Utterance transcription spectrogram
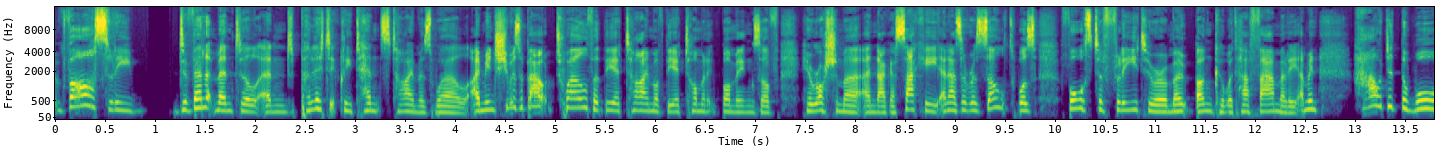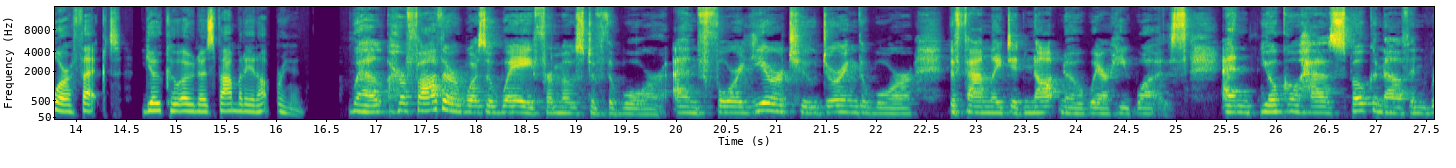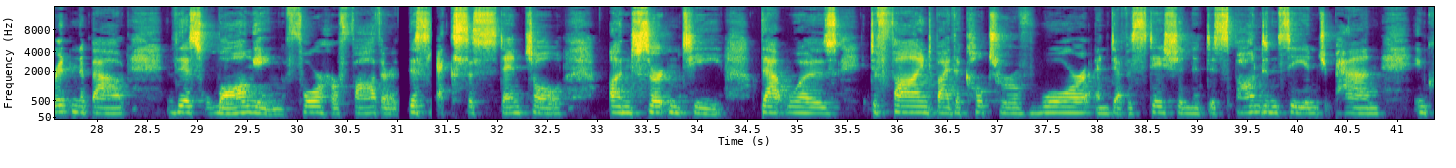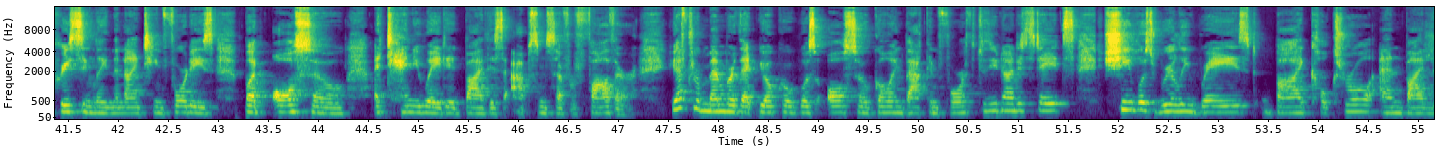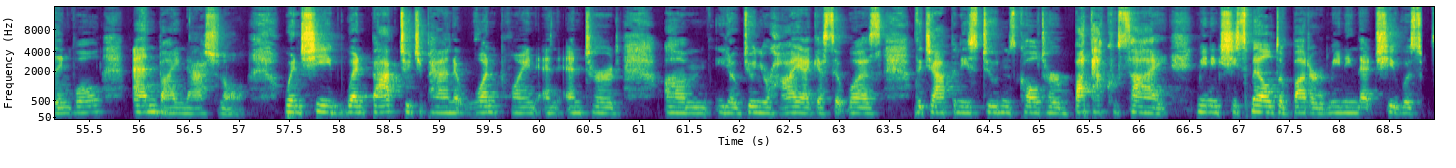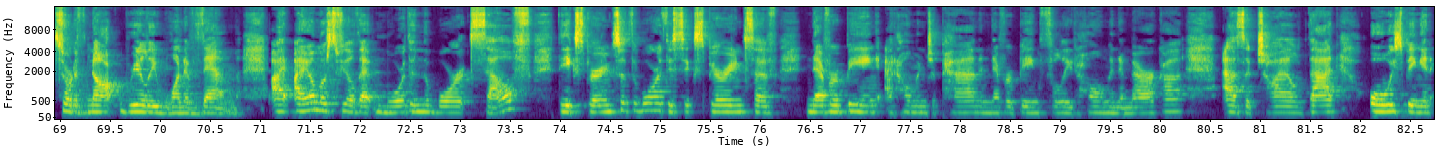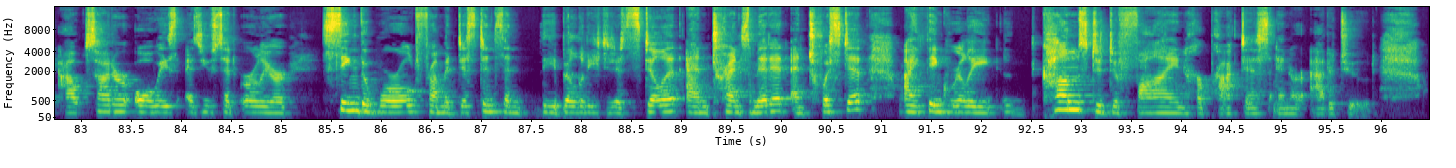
vastly developmental and politically tense time as well. I mean, she was about 12 at the time of the atomic bombings of Hiroshima and Nagasaki, and as a result, was forced to flee to a remote bunker with her family. I mean, how did the war affect Yoko Ono's family and upbringing? Well, her father was away for most of the war. And for a year or two during the war, the family did not know where he was. And Yoko has spoken of and written about this longing for her father, this existential uncertainty that was defined by the culture of war and devastation and despondency in Japan, increasingly in the 1940s, but also attenuated by this absence of her father. You have to remember that Yoko was also going back and forth to the United States. She was really raised bicultural and bilingual and binational. When she went back to Japan at one point and entered, um, you know, junior high, I guess it was, the Japanese students called her batakusai, meaning she smelled of butter, meaning that she was sort of not really one of them. I, I almost feel that more than the war itself, the experience of the war, this experience of never being at home in Japan and never being fully at home in America as a child, that always being an outsider, always, as you said earlier, seeing the world from a distance and the ability to distill it and transmit it and twist it, I think really comes to define her practice and her attitude.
